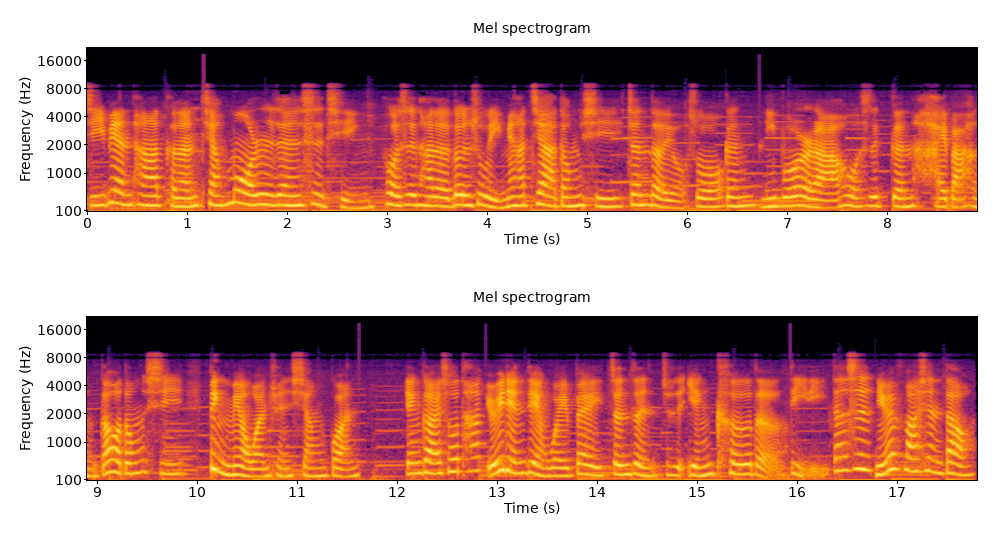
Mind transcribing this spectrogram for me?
即便它可能像末日这件事情，或者是它的论述里面，它架东西真的有说跟尼泊尔啊，或者是跟海拔很高的东西，并没有完全相关。严格来说，它有一点点违背真正就是严苛的地理，但是你会发现到，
